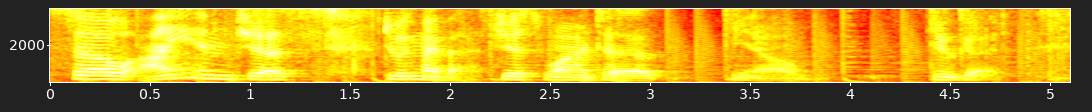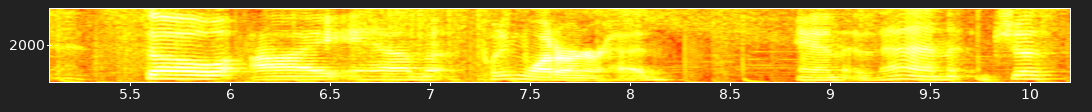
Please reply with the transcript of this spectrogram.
So I am just doing my best. Just wanted to, you know, do good. So I am putting water on her head and then just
